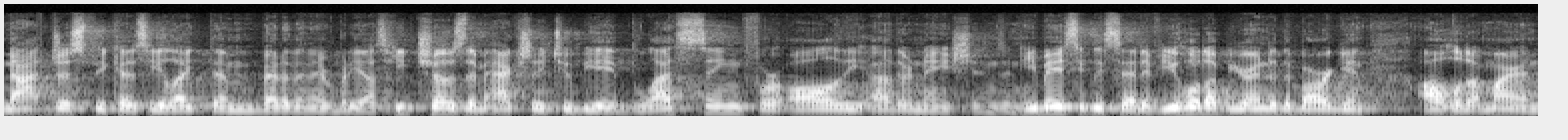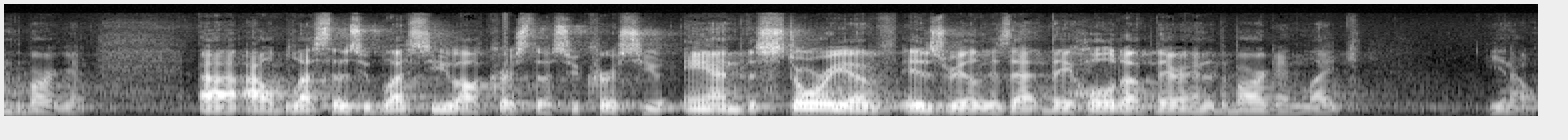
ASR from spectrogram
not just because he liked them better than everybody else. He chose them actually to be a blessing for all the other nations. And he basically said, if you hold up your end of the bargain, I'll hold up my end of the bargain. Uh, I'll bless those who bless you, I'll curse those who curse you. And the story of Israel is that they hold up their end of the bargain like, you know,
